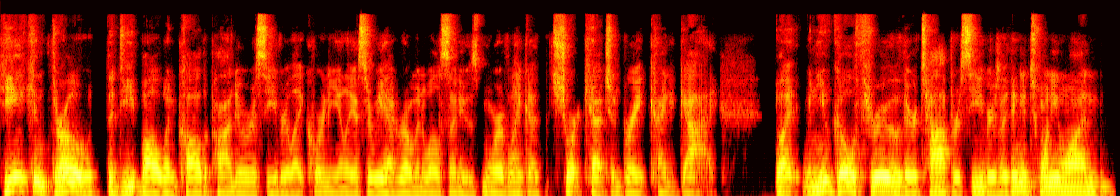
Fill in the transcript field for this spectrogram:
he can throw the deep ball when called upon to a receiver like Cornelius, or we had Roman Wilson, who's more of like a short catch and break kind of guy. But when you go through their top receivers, I think in 21,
